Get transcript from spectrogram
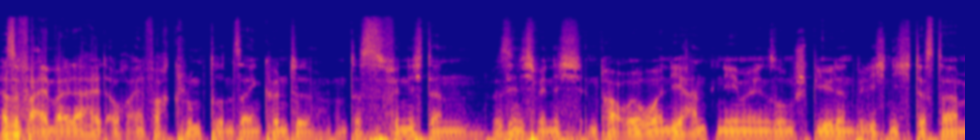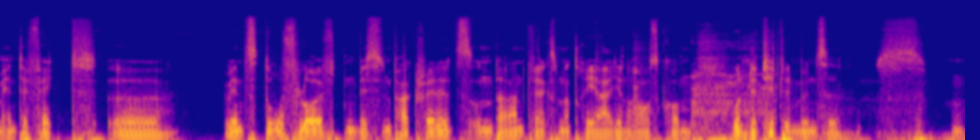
Also vor allem, weil da halt auch einfach Klump drin sein könnte. Und das finde ich dann, weiß ich nicht, wenn ich ein paar Euro in die Hand nehme in so einem Spiel, dann will ich nicht, dass da im Endeffekt, äh, wenn es doof läuft, ein bisschen ein paar Credits und ein paar Handwerksmaterialien rauskommen und eine Titelmünze. Das, hm.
